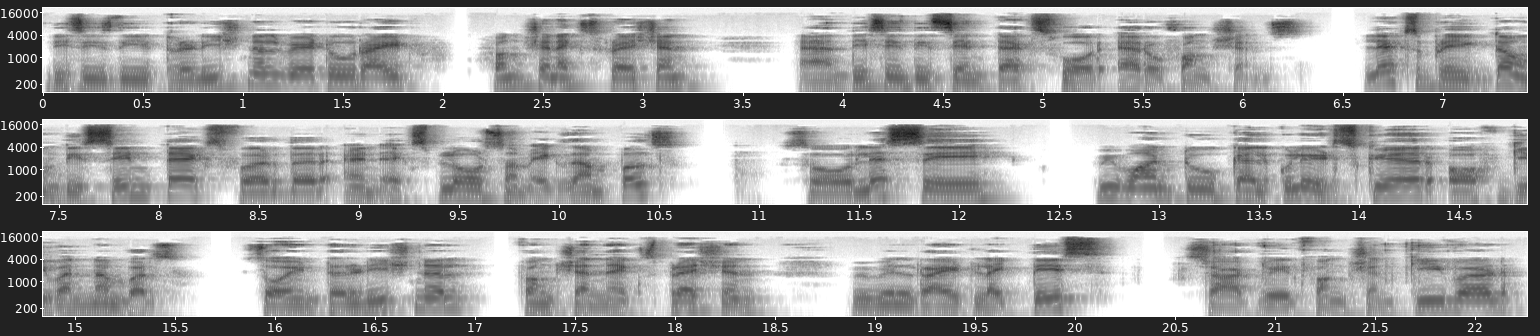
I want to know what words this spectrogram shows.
This is the traditional way to write function expression and this is the syntax for arrow functions. Let's break down the syntax further and explore some examples. So let's say we want to calculate square of given numbers. So in traditional function expression, we will write like this. Start with function keyword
